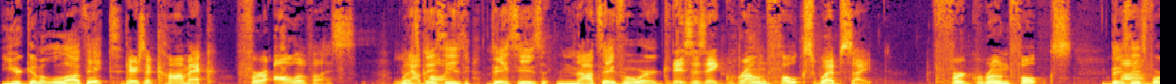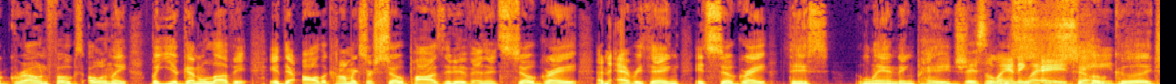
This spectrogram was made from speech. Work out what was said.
You're gonna love it. There's a comic for all of us. Now this is this is not safe for work. This is a grown folks website for grown folks. This is for grown folks only, but you're gonna love it. It- all the comics are so positive and it's so great, and everything is so great. This landing page, This landing is page- so good.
